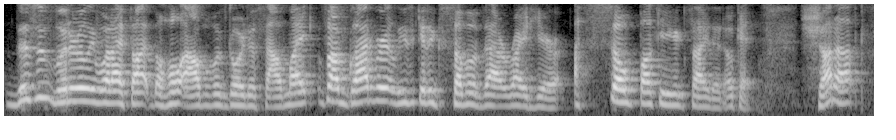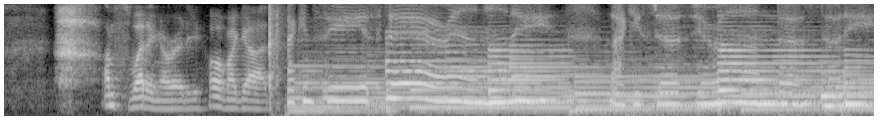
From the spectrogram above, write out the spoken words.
This is literally what I thought the whole album was going to sound like. So I'm glad we're at least getting some of that right here. I'm so fucking excited. Okay, shut up. I'm sweating already. Oh my god. I can see you staring, honey, like he's just your understudy.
